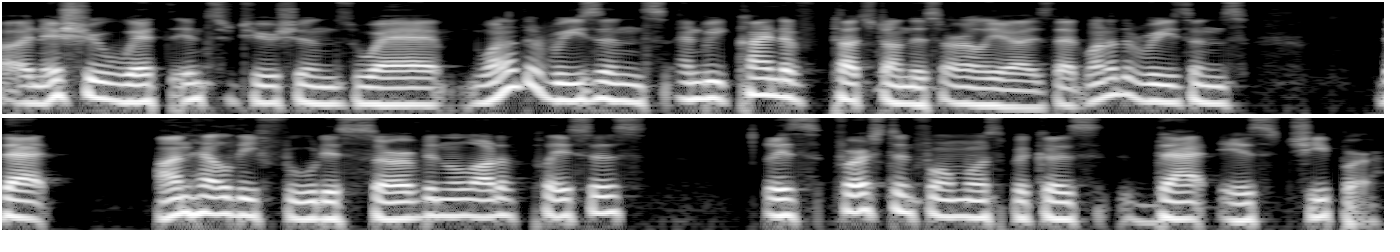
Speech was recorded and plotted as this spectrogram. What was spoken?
an issue with institutions where one of the reasons, and we kind of touched on this earlier, is that one of the reasons that unhealthy food is served in a lot of places is first and foremost because that is cheaper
